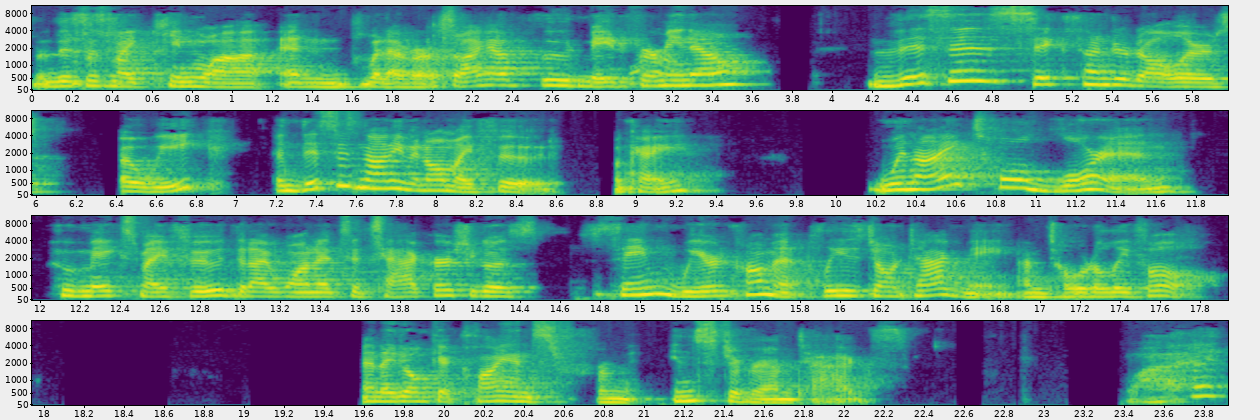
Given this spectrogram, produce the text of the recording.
This is my quinoa and whatever. So I have food made for me now. This is $600 a week. And this is not even all my food. Okay. When I told Lauren, who makes my food, that I wanted to tag her, she goes, Same weird comment. Please don't tag me. I'm totally full. And I don't get clients from Instagram tags. What?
